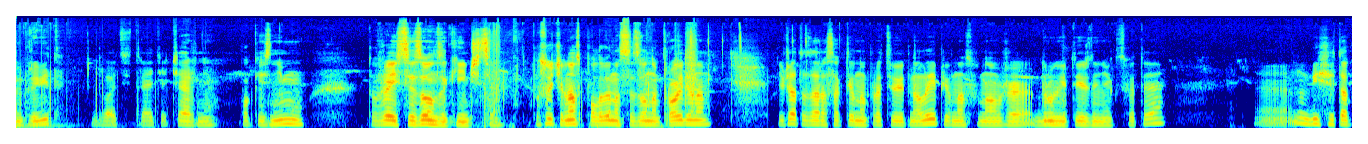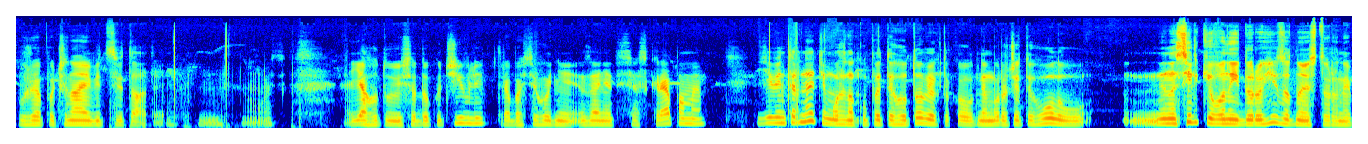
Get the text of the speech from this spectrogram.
Всім привіт! 23 червня. Поки зніму, то вже і сезон закінчиться. По суті, в нас половина сезону пройдена. Дівчата зараз активно працюють на липі, в нас вона вже другий тиждень як цвіте. Е, Ну, більше так вже починає відцвітати. Ось. Я готуюся до кочівлі. Треба сьогодні зайнятися скрепами. Є в інтернеті, можна купити готові, як тако от не морочити голову. Не настільки вони й дорогі з одної сторони,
